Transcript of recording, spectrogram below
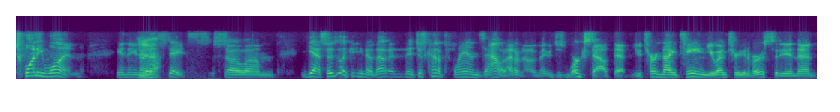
21 in the United yeah. States. So, um, yeah, so it's like you know that it just kind of plans out. I don't know, maybe it just works out that you turn 19, you enter university, and then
